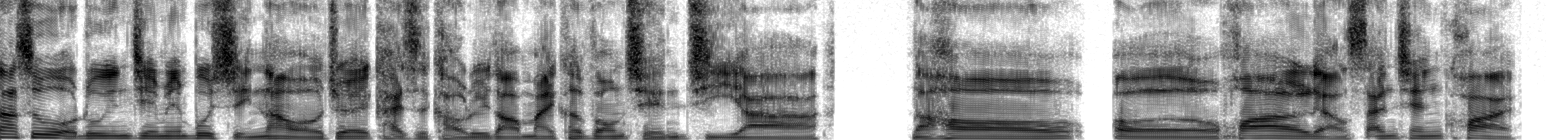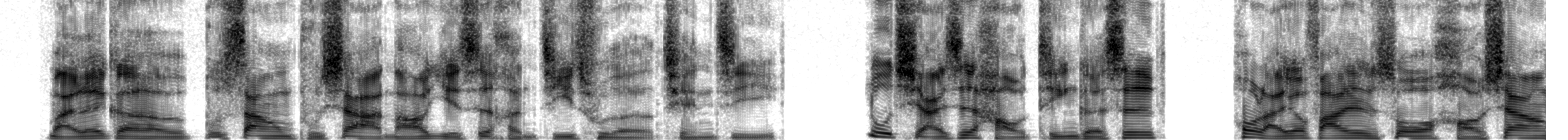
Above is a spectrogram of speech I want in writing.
那是我录音界面不行，那我就会开始考虑到麦克风前级啊，然后呃花了两三千块买了一个不上不下，然后也是很基础的前级，录起来是好听，可是后来又发现说好像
